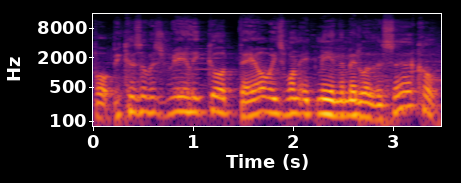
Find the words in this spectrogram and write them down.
But because I was really good, they always wanted me in the middle of the circle.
